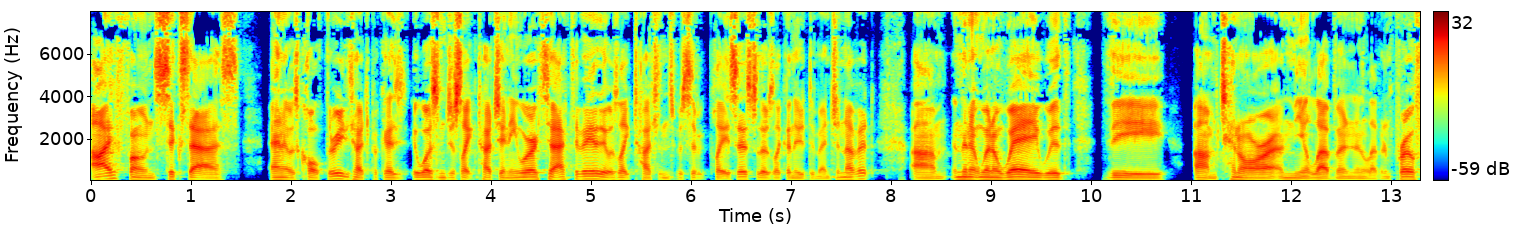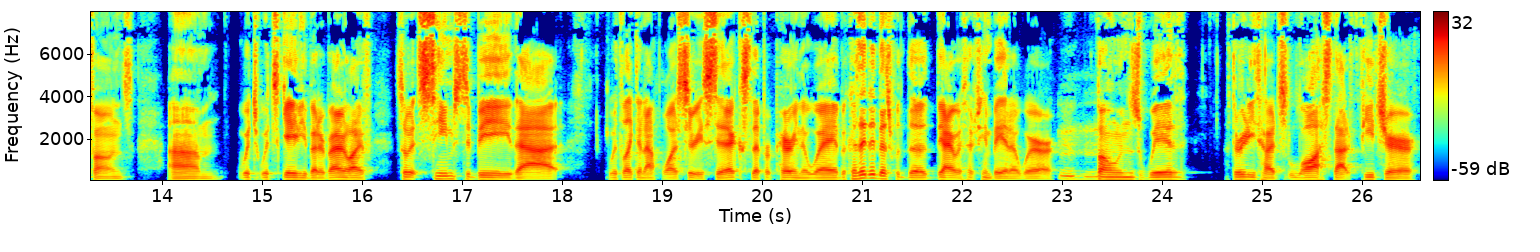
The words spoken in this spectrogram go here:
iPhone 6S and it was called 3D touch because it wasn't just like touch anywhere to activate it. It was like touch in specific places. So there's like a new dimension of it. Um, and then it went away with the, um, 10R and the 11 and 11 Pro phones, um, which, which gave you better battery life. So it seems to be that with like an Apple Watch Series 6 they're preparing the way because they did this with the, the iOS 13 beta where mm-hmm. phones with 3D touch lost that feature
